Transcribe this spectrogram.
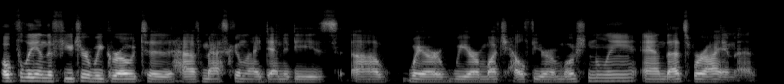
hopefully in the future we grow to have masculine identities uh, where we are much healthier emotionally and that's where i am at.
